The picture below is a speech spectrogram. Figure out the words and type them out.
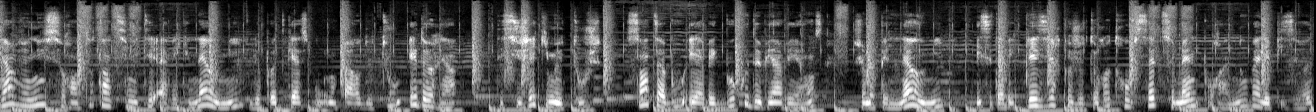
Bienvenue sur En toute intimité avec Naomi, le podcast où on parle de tout et de rien, des sujets qui me touchent, sans tabou et avec beaucoup de bienveillance. Je m'appelle Naomi et c'est avec plaisir que je te retrouve cette semaine pour un nouvel épisode.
